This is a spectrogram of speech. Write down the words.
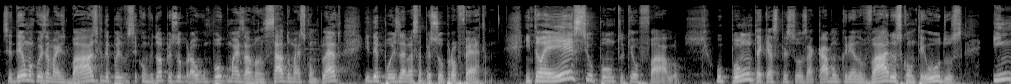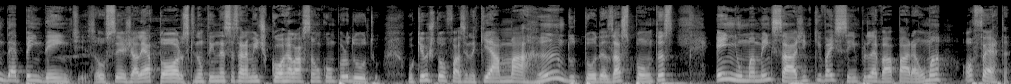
Você deu uma coisa mais básica, depois você convidou a pessoa para algo um pouco mais avançado, mais completo, e depois leva essa pessoa para oferta. Então é esse o ponto que eu falo. O ponto é que as pessoas acabam criando vários conteúdos independentes, ou seja, aleatórios, que não tem necessariamente correlação com o produto. O que eu estou fazendo aqui é amarrando todas as pontas em uma mensagem que vai sempre levar para uma oferta.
